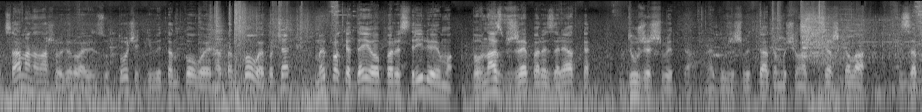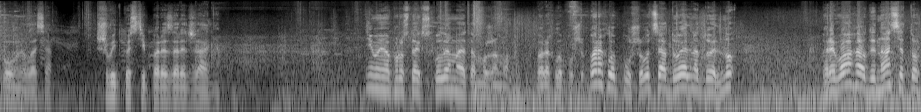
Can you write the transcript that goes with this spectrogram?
От саме на нашого героя він зуб точить і витанковує, натанковує. Хоча ми поки де його перестрілюємо, бо в нас вже перезарядка дуже швидка. Дуже швидка, тому що у нас вся шкала заповнилася швидкості перезаряджання. І ми просто як з кулемета можемо перехлопушити. Перехлопушу. Оця дуельна дуель. Ну, перевага одинадцяток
